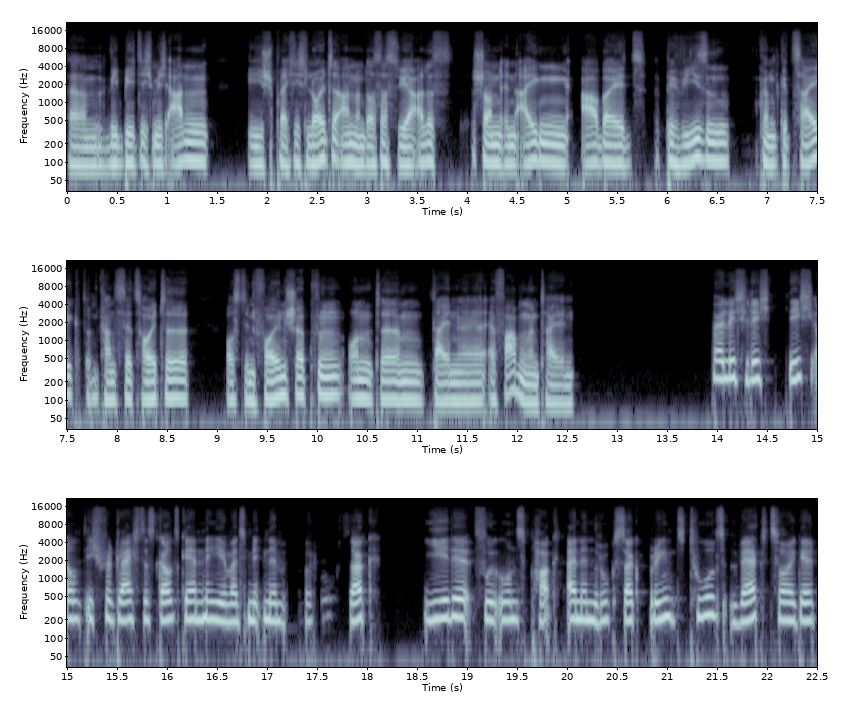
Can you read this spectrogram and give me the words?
ähm, wie biete ich mich an, wie spreche ich Leute an und das hast du ja alles schon in Eigenarbeit bewiesen und gezeigt und kannst jetzt heute aus den Vollen schöpfen und ähm, deine Erfahrungen teilen. Völlig richtig und ich vergleiche das ganz gerne jeweils mit einem Rucksack. Jede von uns packt einen Rucksack, bringt Tools, Werkzeuge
